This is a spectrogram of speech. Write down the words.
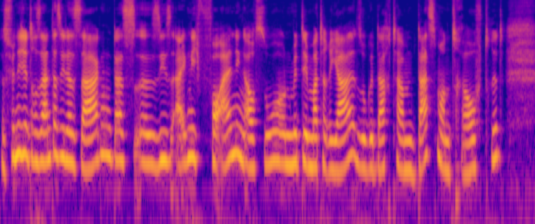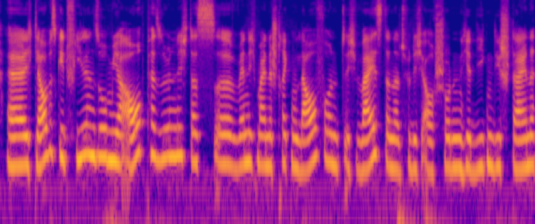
Das finde ich interessant, dass Sie das sagen, dass äh, Sie es eigentlich vor allen Dingen auch so und mit dem Material so gedacht haben, dass man drauf tritt. Äh, ich glaube, es geht vielen so, mir auch persönlich, dass äh, wenn ich meine Strecken laufe und ich weiß dann natürlich auch schon, hier liegen die Steine,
